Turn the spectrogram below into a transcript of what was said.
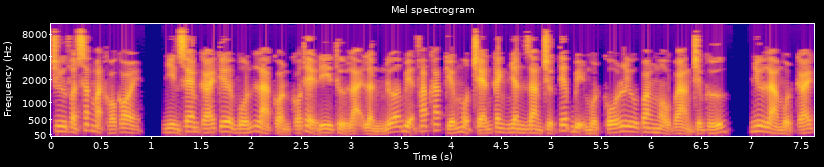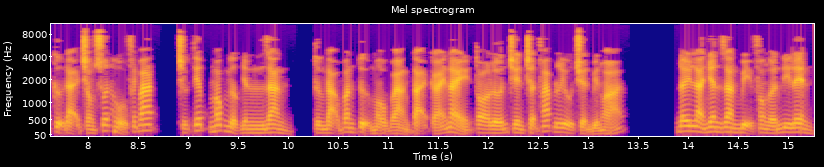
chư phật sắc mặt khó coi, nhìn xem cái kia vốn là còn có thể đi thử lại lần nữa biện pháp khắc kiếm một chén canh nhân gian trực tiếp bị một cố lưu quang màu vàng chiếm cứ, như là một cái cự đại trong suốt hổ phép bát, trực tiếp móc ngược nhân gian, từng đạo văn tự màu vàng tại cái này to lớn trên trận pháp lưu chuyển biến hóa. Đây là nhân gian bị phong ấn đi lên.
